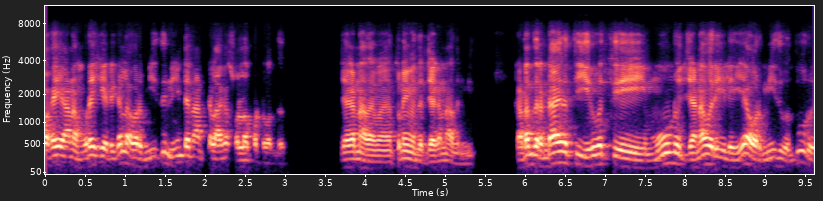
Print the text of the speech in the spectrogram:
வகையான முறைகேடுகள் அவர் மீது நீண்ட நாட்களாக சொல்லப்பட்டு வந்தது. ஜெகநாதன் துணைவேந்தர் ஜெகநாதன் மீது. கடந்த ரெண்டாயிரத்தி இருபத்தி மூணு ஜனவரியிலேயே அவர் மீது வந்து ஒரு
